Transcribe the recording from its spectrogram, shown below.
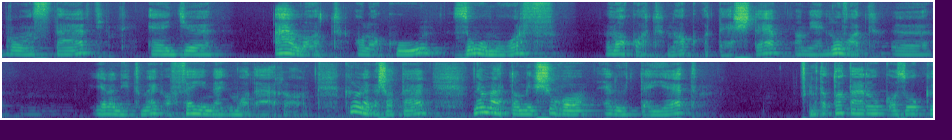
bronztárgy, egy állat alakú, zoomorf lakatnak a teste, ami egy lovat jelenít meg a fején egy madárral. Különleges a tárgy, nem láttam még soha előtte ilyet, mert a tatárok azok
